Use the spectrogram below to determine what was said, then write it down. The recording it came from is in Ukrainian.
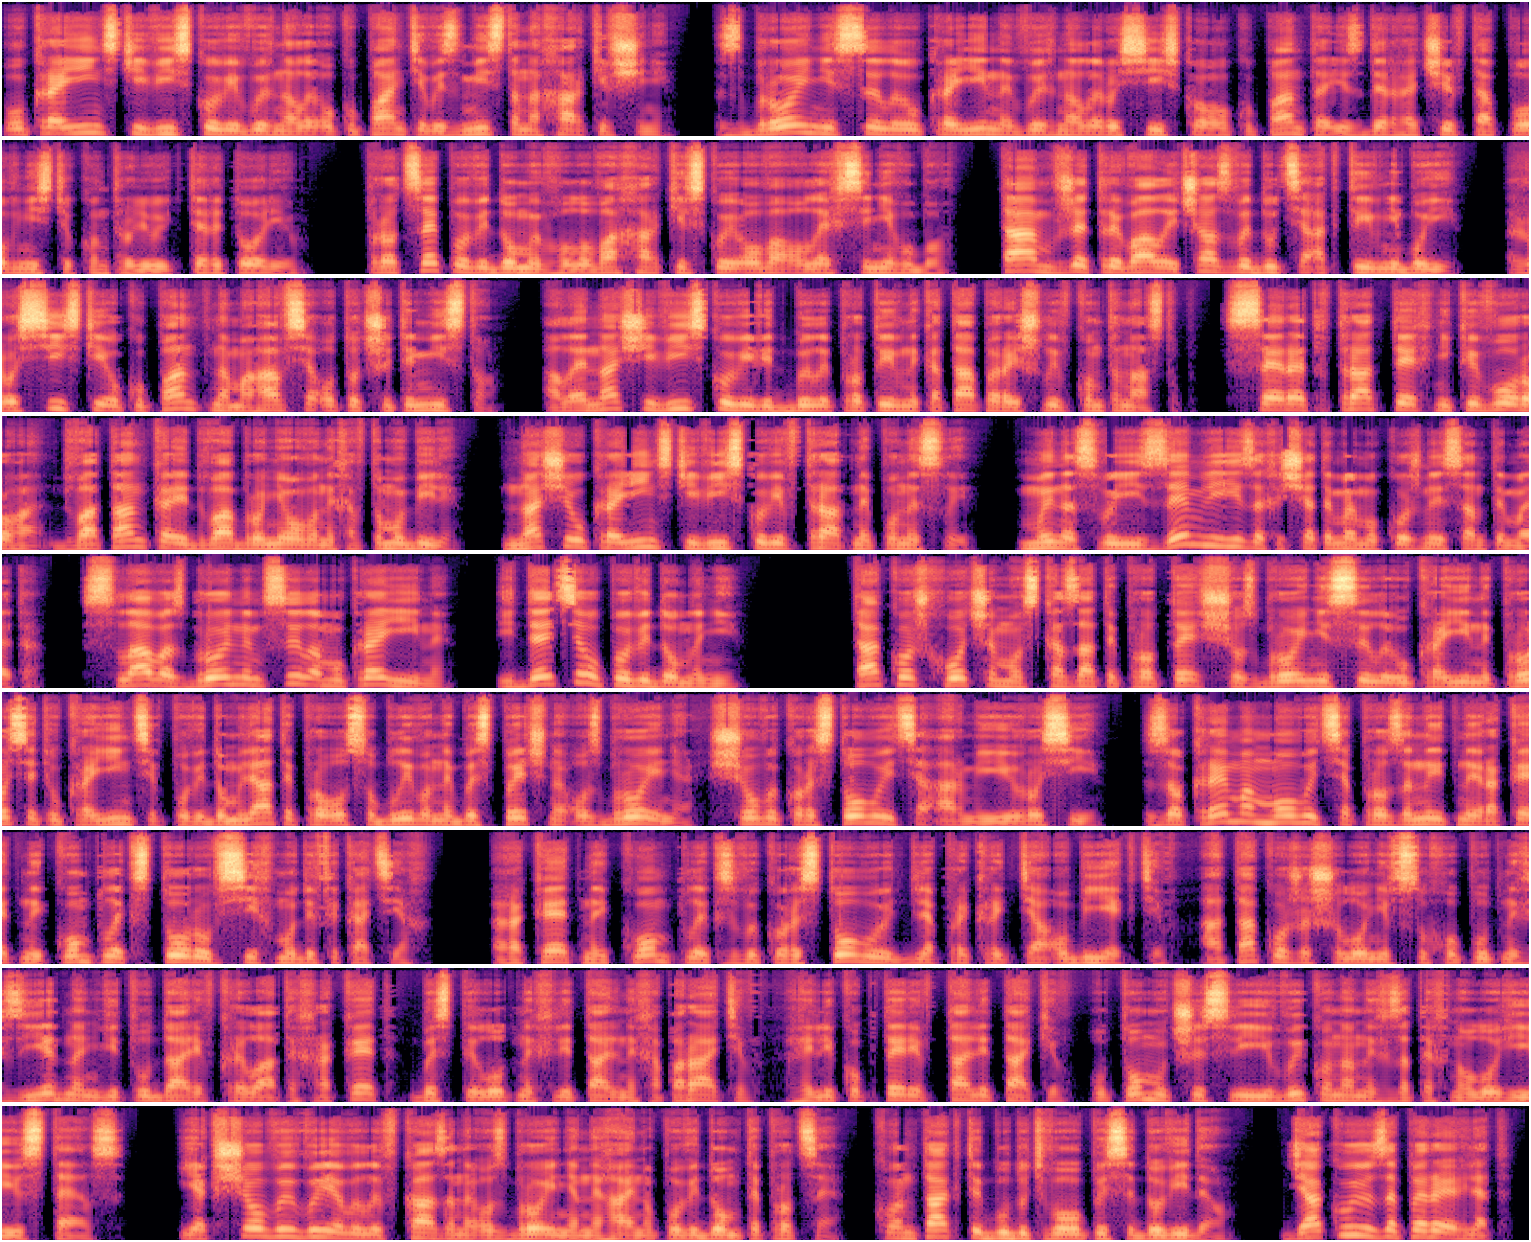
Українські військові вигнали окупантів із міста на Харківщині. Збройні сили України вигнали російського окупанта із Дергачів та повністю контролюють територію. Про це повідомив голова Харківської ОВА Олег Синєгубов. Там вже тривалий час ведуться активні бої. Російський окупант намагався оточити місто, але наші військові відбили противника та перейшли в контрнаступ. Серед втрат техніки ворога два танка і два броньованих автомобілі. Наші українські військові втрат не понесли. Ми на своїй землі і захищатимемо кожний сантиметр. Слава Збройним силам України! Йдеться у повідомленні. Також хочемо сказати про те, що Збройні сили України просять українців повідомляти про особливо небезпечне озброєння, що використовується армією Росії. Зокрема, мовиться про зенитний ракетний комплекс ТОР у всіх модифікаціях. Ракетний комплекс використовують для прикриття об'єктів, а також ешелонів сухопутних з'єднань від ударів крилатих ракет, безпілотних літальних апаратів, гелікоптерів та літаків, у тому числі і виконаних за технологією стелс. Якщо ви виявили вказане озброєння, негайно повідомте про це. Контакти будуть в описі до відео. Дякую за перегляд.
